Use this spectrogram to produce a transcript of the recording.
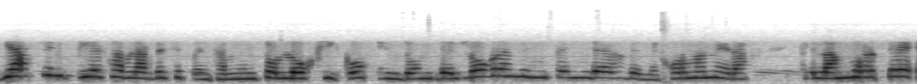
ya se empieza a hablar de ese pensamiento lógico en donde logran entender de mejor manera que la muerte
